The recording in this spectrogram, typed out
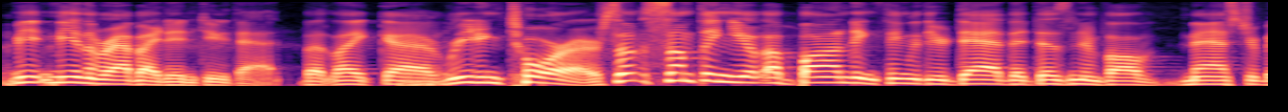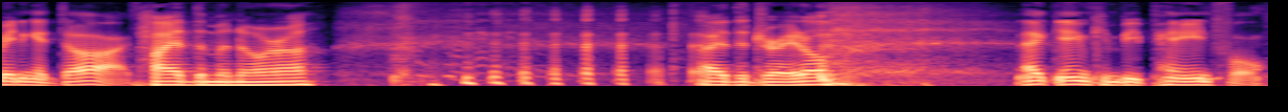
me, me and the rabbi didn't do that, but like uh, reading Torah or some, something you a bonding thing with your dad that doesn't involve masturbating a dog. Hide the menorah. Hide the dreidel. That game can be painful.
